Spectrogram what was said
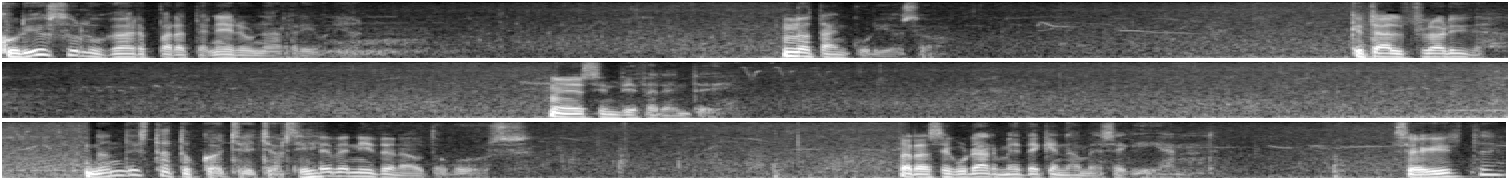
Curioso lugar para tener una reunión. No tan curioso. ¿Qué tal Florida? Es indiferente. ¿Dónde está tu coche, Georgie? He venido en autobús. Para asegurarme de que no me seguían. ¿Seguirte?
